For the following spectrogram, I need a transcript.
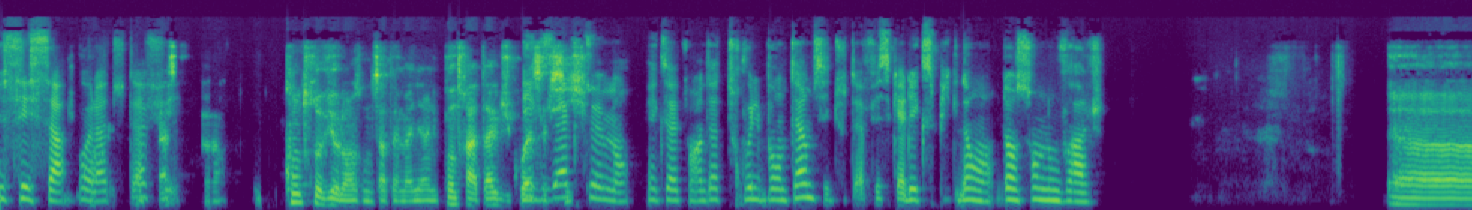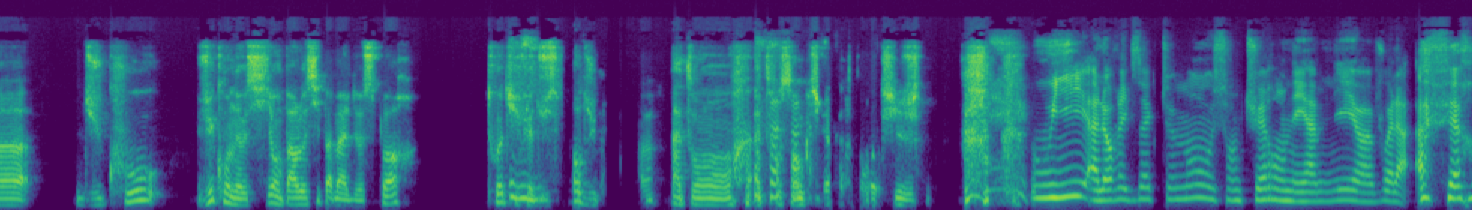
C'est ça, voilà, tout à fait contre-violence d'une certaine manière, une contre-attaque du coup à celle-ci. Exactement, exactement. De trouver le bon terme, c'est tout à fait ce qu'elle explique dans, dans son ouvrage. Euh, du coup, vu qu'on est aussi, on parle aussi pas mal de sport. Toi, tu fais du sport du coup à ton, à ton sanctuaire, à ton refuge. Oui, alors exactement, au sanctuaire, on est amené voilà, à faire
